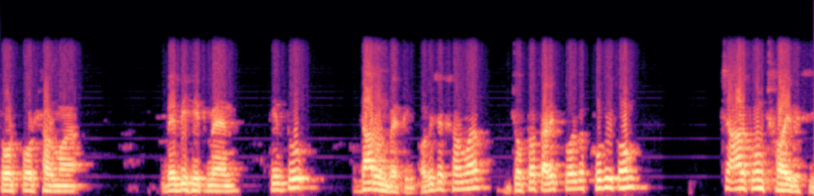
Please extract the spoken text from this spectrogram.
তোর তোর শর্মা বেবি হিটম্যান কিন্তু দারুণ ব্যাটিং অভিষেক শর্মার যত তারিখ করবে, খুবই কম, চার কম ছয় বেশি।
